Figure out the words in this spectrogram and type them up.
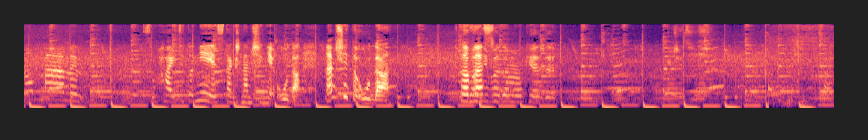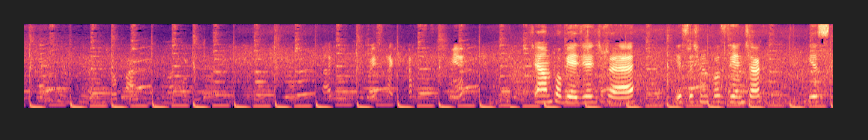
No mamy. Słuchajcie, to nie jest tak, że nam się nie uda. Nam się to uda. To w nas... nie wiadomo kiedy. Chciałam powiedzieć, że jesteśmy po zdjęciach. Jest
